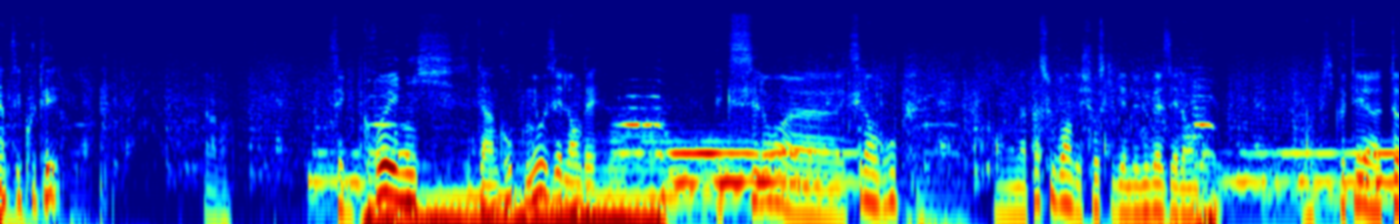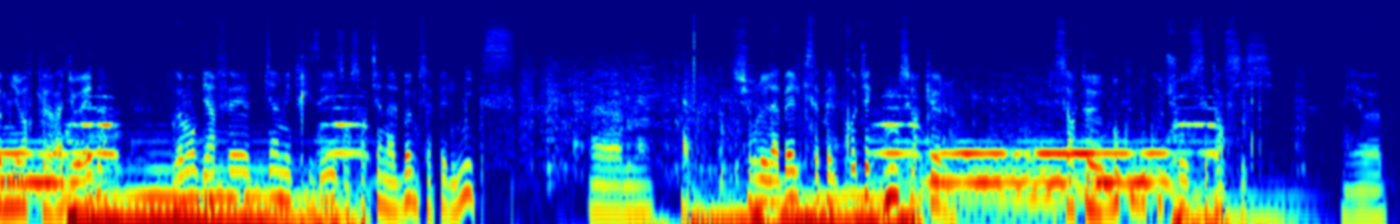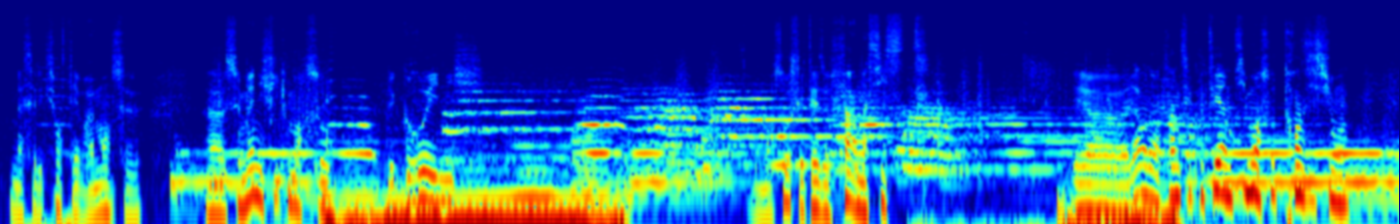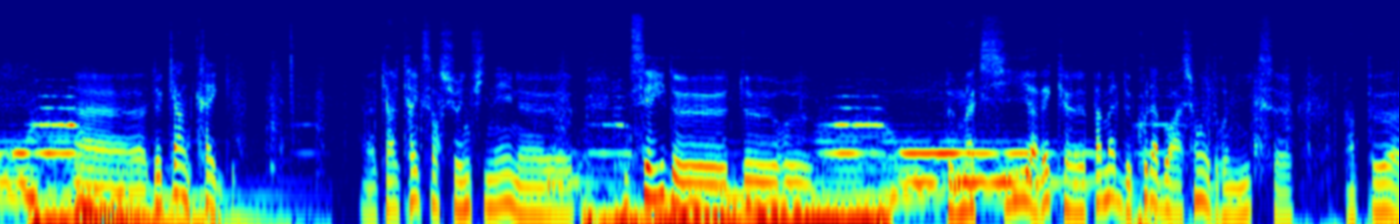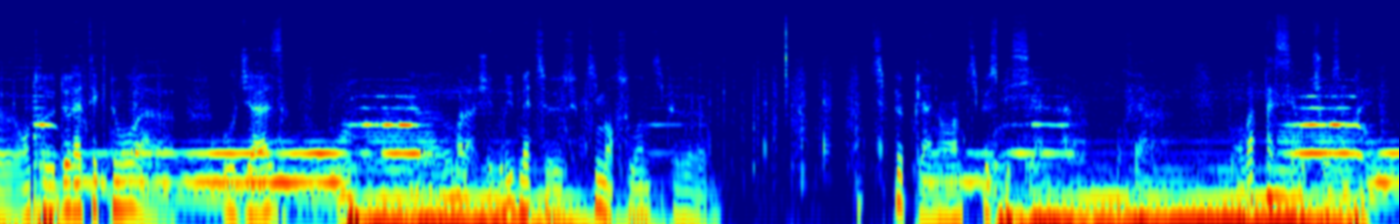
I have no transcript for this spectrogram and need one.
de s'écouter. C'est Groeni. C'était un groupe néo-zélandais. Excellent, euh, excellent groupe. On n'a pas souvent des choses qui viennent de Nouvelle-Zélande. Un petit côté euh, Tom York euh, Radiohead. Vraiment bien fait, bien maîtrisé. Ils ont sorti un album qui s'appelle Nix. sur le label qui s'appelle Project Moon Circle. Qui sortent beaucoup beaucoup de choses ces temps-ci. Mais ma sélection c'était vraiment ce, ce magnifique morceau de Groeni c'était The Pharmacist. Et euh, là on est en train de s'écouter un petit morceau de transition euh, de Carl Craig. Euh, Carl Craig sort sur Infine une, une série de, maxi avec pas mal de collaborations et de remix, un peu entre de la techno au jazz. J'ai voulu mettre ce, petit morceau un petit peu un petit peu planant, un petit peu spécial. Faire, on va passer à autre chose après.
